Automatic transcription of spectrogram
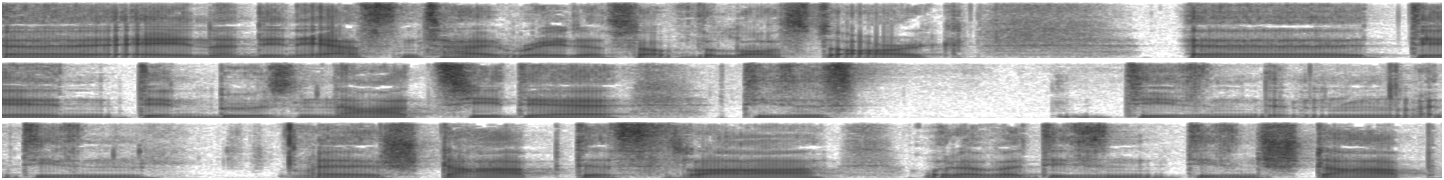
erinnern, den ersten Teil Raiders of the Lost Ark, äh, den, den bösen Nazi, der dieses, diesen, mm, diesen äh, Stab des Ra oder diesen, diesen Stab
